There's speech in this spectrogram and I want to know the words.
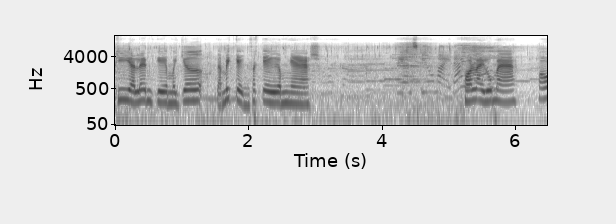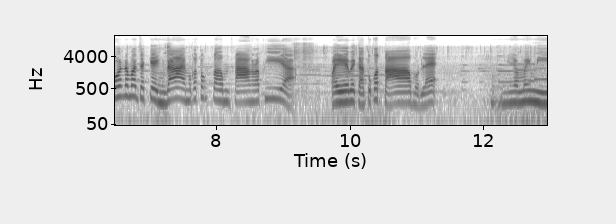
พี่อะเล่นเกมมาเยอะ แต่ไม่เก่งสักเกมไงเรียนสกิลใหม่ได้เพราะอะไรรู้ไหมเพราะว่าถ้ามันจะเก่งได้มันก็ต้องเติมตังค์แล้วพี่อะไปไปกับตุ๊กตาหมดแล้วยังไม่มี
